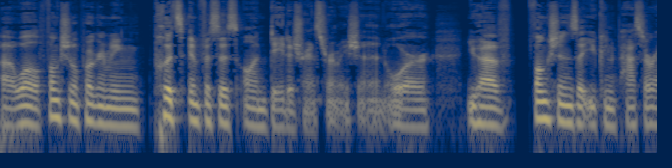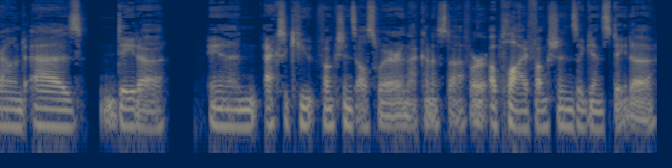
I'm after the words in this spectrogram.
uh, well, functional programming puts emphasis on data transformation, or you have functions that you can pass around as data and execute functions elsewhere and that kind of stuff, or apply functions against data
